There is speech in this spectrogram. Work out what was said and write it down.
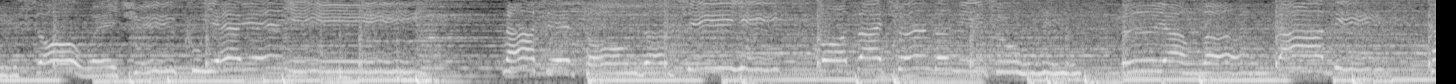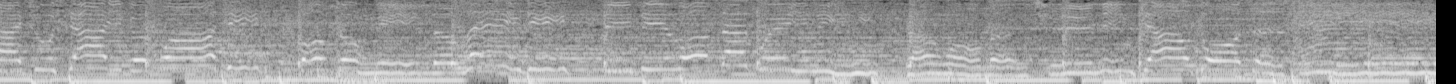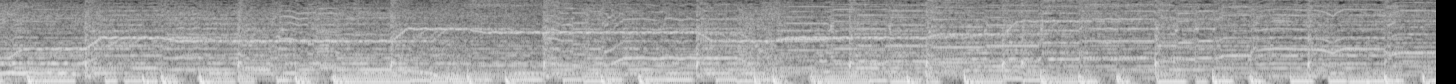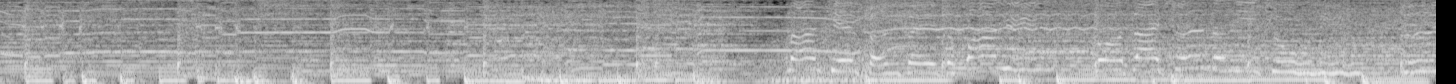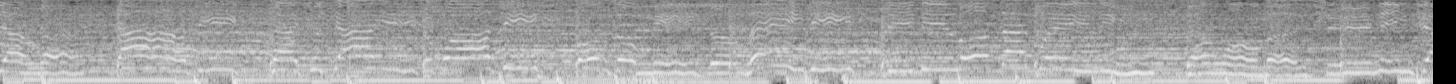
受委屈，苦也愿意。那些痛的记忆，落在春的泥土里，滋养了大地，开出下一个花季。风中你的泪滴，滴滴落在回忆里，让我们取名叫做珍惜。的泥土里，滋养了大地，开出下一个花季。风中你的泪滴，滴滴落在回忆里，让我们取名叫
